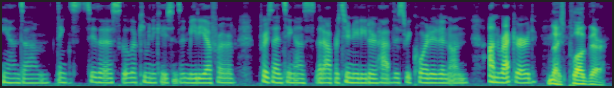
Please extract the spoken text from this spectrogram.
and um, thanks to the School of Communications and Media for presenting us that opportunity to have this recorded and on, on record. Nice plug there.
